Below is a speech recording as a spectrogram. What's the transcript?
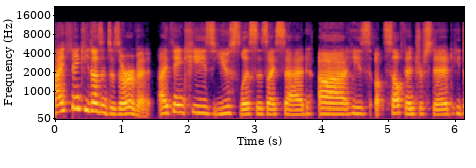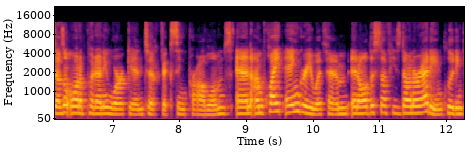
I think he doesn't deserve it. I think he's useless, as I said. Uh, he's self-interested. He doesn't want to put any work into fixing problems. And I'm quite angry with him and all the stuff he's done already, including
